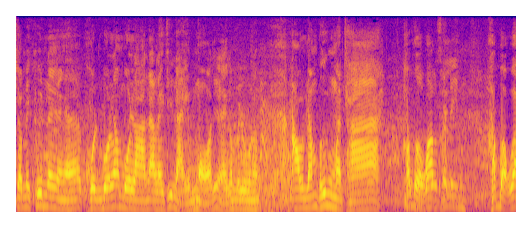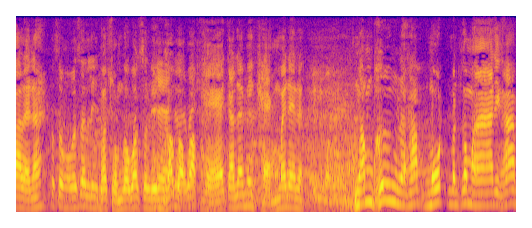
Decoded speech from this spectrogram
จะไม่ขึ้นได้ยังไงฮะคนโบราณโบราณอะไรที่ไหนหมอที่ไหนก็ไม่รู้นะเอาน้ำผึ้งมาทาเขาบอกว่าวัสลินเขาบอกว่าอะไรนะผสมกับวัสลินผสมกับวัสลินแผลเขาบอกว่าจะแผได้ลไม่จะได้ไม่แข็งไม่ได้นะน้ำผึ้งนะครับ มดมันก็มาดิครับ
